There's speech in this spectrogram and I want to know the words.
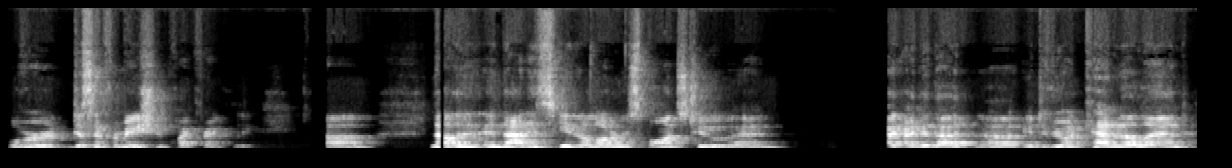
over disinformation, quite frankly. Um, now, and, that instigated a lot of response too. And I, I did that uh, interview on Canadaland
